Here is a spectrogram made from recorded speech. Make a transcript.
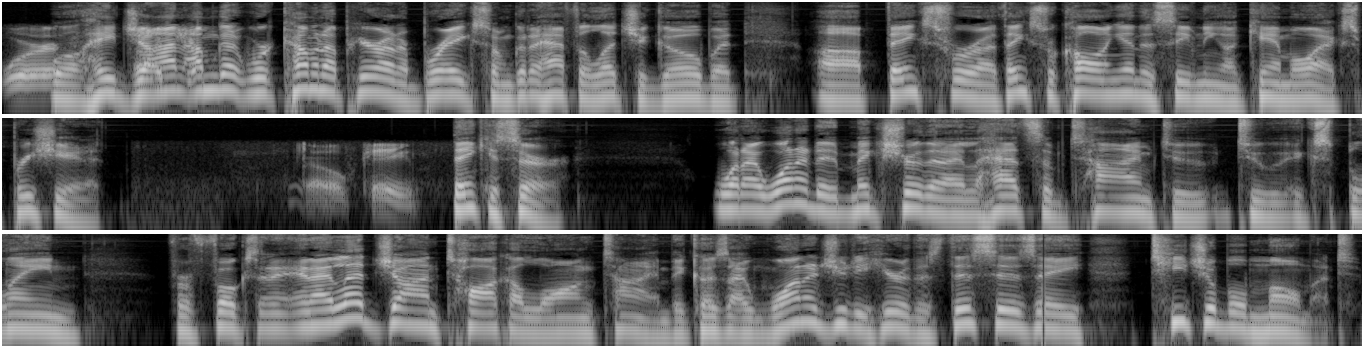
We're, well, hey, John, I'm gonna we're coming up here on a break, so I'm going to have to let you go. But thanks for thanks for calling in this evening on KMOX. Appreciate it. Okay. Thank you, sir. What I wanted to make sure that I had some time to to explain for folks. And I let John talk a long time because I wanted you to hear this. This is a teachable moment.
